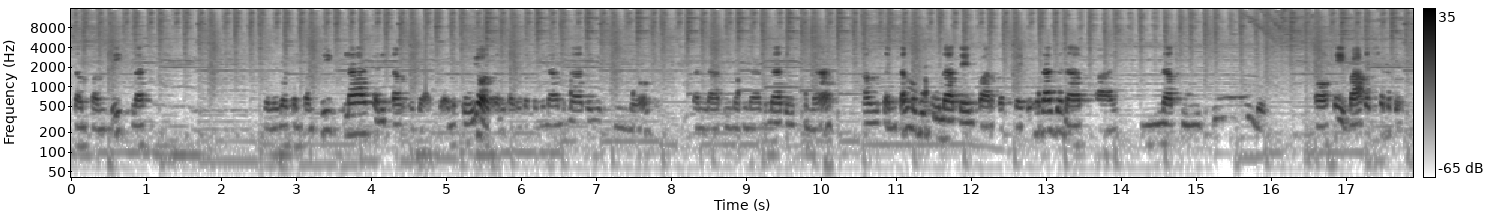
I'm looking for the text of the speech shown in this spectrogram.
isang pantig plus dalawa isang pantig plus salitang ugat. So ano po yun? Salitang ugat na natin yung panlapi na sinabi natin na ang salitang mabubuo natin para sa aspektong nagaganap ay natutulog. Okay, bakit siya natutulog?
